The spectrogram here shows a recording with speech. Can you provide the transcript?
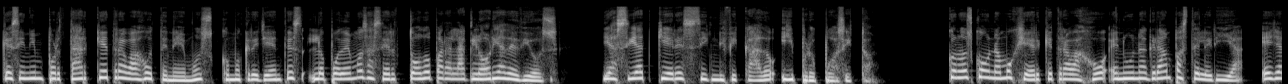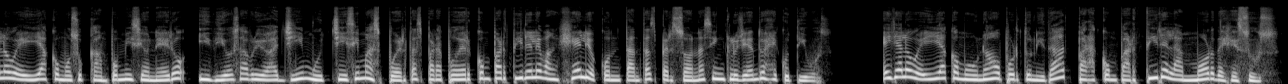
que sin importar qué trabajo tenemos, como creyentes lo podemos hacer todo para la gloria de Dios, y así adquiere significado y propósito. Conozco una mujer que trabajó en una gran pastelería. Ella lo veía como su campo misionero y Dios abrió allí muchísimas puertas para poder compartir el Evangelio con tantas personas, incluyendo ejecutivos. Ella lo veía como una oportunidad para compartir el amor de Jesús.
